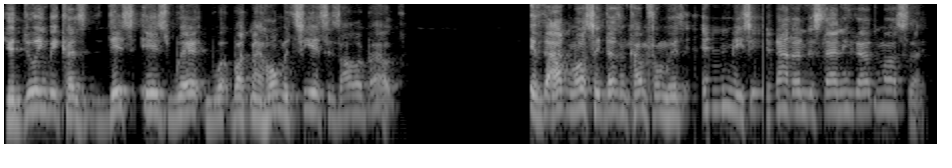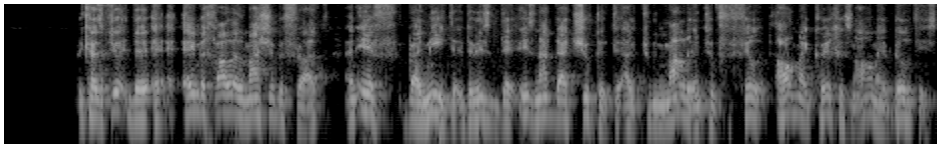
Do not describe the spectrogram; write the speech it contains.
You're doing because this is where what my whole Matthias is all about. If the atmosphere doesn't come from within me, so you're not understanding the atmosphere. Because the and if by me there is there is not that shukah to, uh, to be malin and to fulfill all my koiches and all my abilities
